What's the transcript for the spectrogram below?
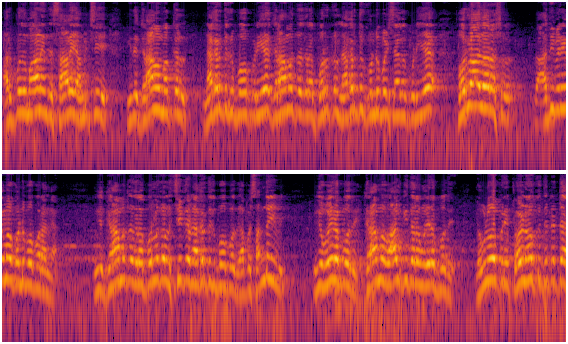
அற்புதமான இந்த சாலை அமைச்சு இது கிராம மக்கள் நகரத்துக்கு போகக்கூடிய கிராமத்தில் இருக்கிற பொருட்கள் நகரத்துக்கு கொண்டு போய் சேர்க்கக்கூடிய பொருளாதார சு- கொண்டு போக போகிறாங்க இங்கே கிராமத்தில் இருக்கிற பொருட்கள் சீக்கிரம் நகரத்துக்கு போக போகுது. அப்போ சந்தை இங்கே உயரப்போகுது கிராம வாழ்க்கை தரம் உயரப்போகுது எவ்வளோ பெரிய தொலைநோக்கு திட்டத்தை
